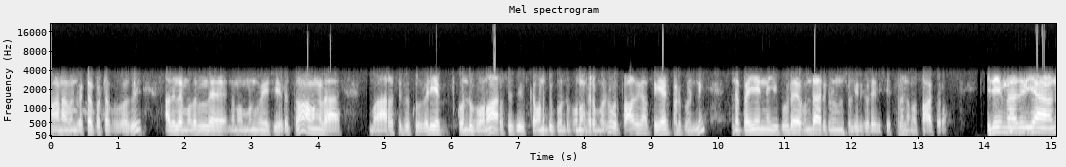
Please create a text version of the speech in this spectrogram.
மாணவன் வெட்டப்பட்ட போது அதில் முதல்ல நம்ம முன்முயற்சி எடுத்தோம். அவங்கள அரசுக்கு வெளியே கொண்டு போனோம். அரசுக்கு கவனத்துக்கு கொண்டு போனோங்கிற மாதிரி ஒரு பாதுகாப்பு ஏற்பாடு பண்ணி அந்த பையன் கூட உண்டா இருக்கணும்னு சொல்லியிருக்கிற விஷயத்துல நம்ம பார்க்குறோம் இதே மாதிரியான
